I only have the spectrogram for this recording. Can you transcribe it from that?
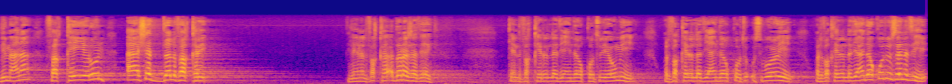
بمعنى فقير أشد الفقر. لأن الفقر درجة هيك. كان الفقير الذي عنده قوت يومه والفقير الذي عنده قوت أسبوعه والفقير الذي عنده قوت سنته.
